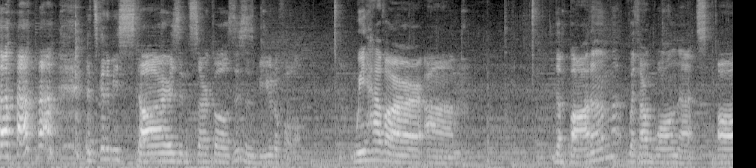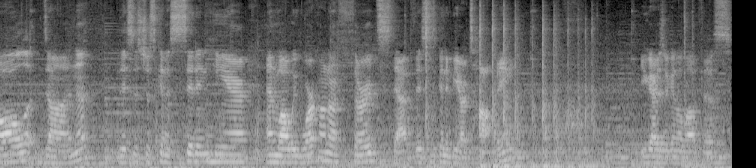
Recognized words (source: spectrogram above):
it's gonna be stars and circles. This is beautiful we have our um, the bottom with our walnuts all done. This is just gonna sit in here, and while we work on our third step, this is gonna be our topping. You guys are gonna love this.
